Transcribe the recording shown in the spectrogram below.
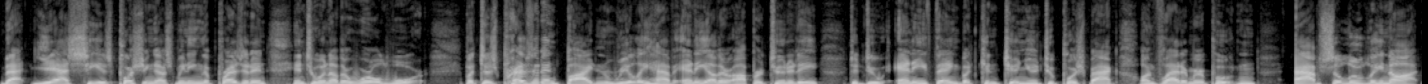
that yes, he is pushing us, meaning the president, into another world war. But does President Biden really have any other opportunity to do anything but continue to push back on Vladimir Putin? Absolutely not.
